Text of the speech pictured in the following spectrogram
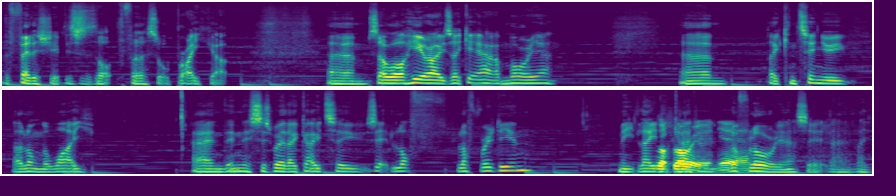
the Fellowship. This is like the first sort of breakup. Um, so our heroes they get out of Moria. Um, they continue along the way, and then this is where they go to. Is it Loth Lothlorien? Meet Lady Lothlorien, Glad- yeah. Lothlorien, that's it. Uh, they,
